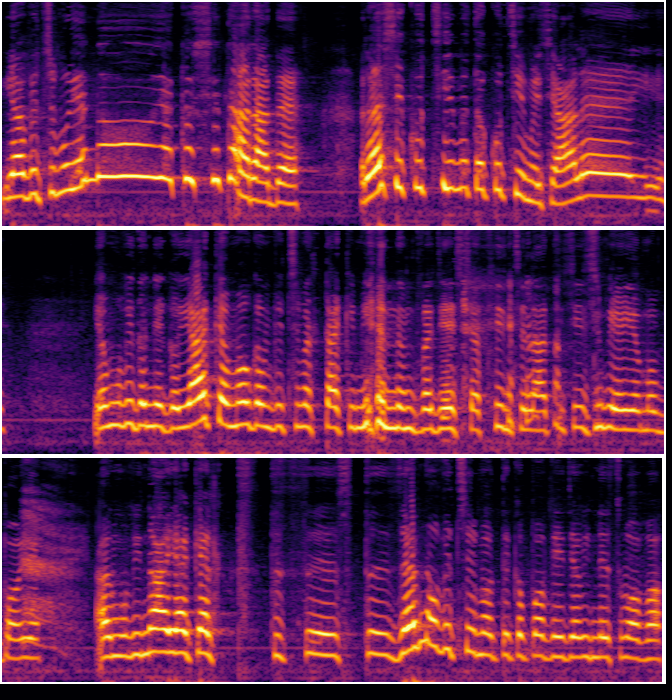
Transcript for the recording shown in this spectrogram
Ja wytrzymuję, no jakoś się da radę. Raz się kłócimy, to kłócimy się, ale ja mówię do niego, jak ja mogłam wytrzymać takim jednym 25 lat i się śmieję oboje. A on mówi, no a jak ja t- t- t- t- ze mną wytrzymał, tylko powiedział inne słowo.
